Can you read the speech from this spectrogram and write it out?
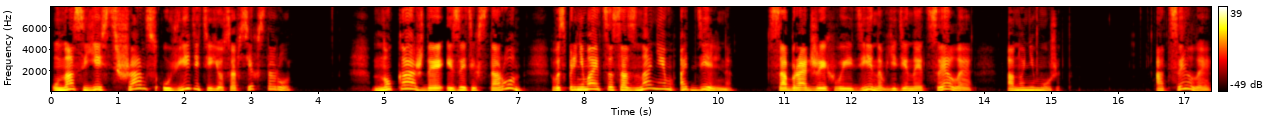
у нас есть шанс увидеть ее со всех сторон. Но каждая из этих сторон воспринимается сознанием отдельно. Собрать же их воедино, в единое целое, оно не может. А целое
